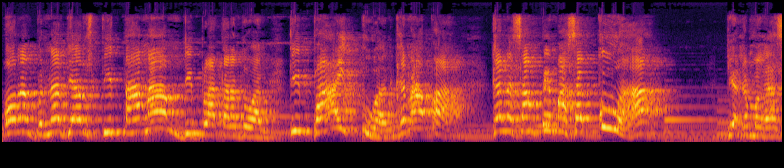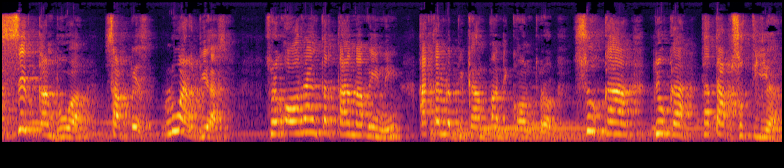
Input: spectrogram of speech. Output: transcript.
Orang benar dia harus ditanam di pelataran Tuhan, di bait Tuhan. Kenapa? Karena sampai masa tua dia akan menghasilkan buah sampai luar biasa. Saudara orang yang tertanam ini akan lebih gampang dikontrol. Suka, duka, tetap setia.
